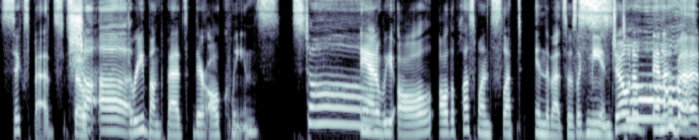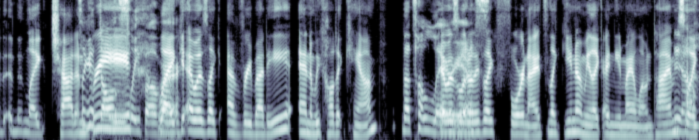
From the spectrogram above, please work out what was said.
six beds. So Shut up. three bunk beds. They're all queens. Stop. And we all, all the plus ones slept in the bed. So it was like me and in a, in a bed, and then like Chad and like Bree. sleepover. Like it was like everybody, and we called it camp. That's hilarious. It was literally for like four nights. And like you know me, like I need my alone time. Yeah. So like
